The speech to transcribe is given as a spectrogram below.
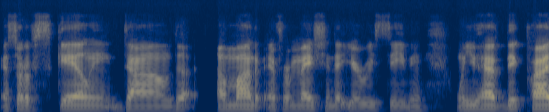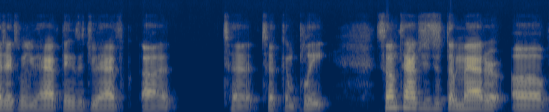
and sort of scaling down the amount of information that you're receiving. When you have big projects, when you have things that you have uh, to, to complete, sometimes it's just a matter of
